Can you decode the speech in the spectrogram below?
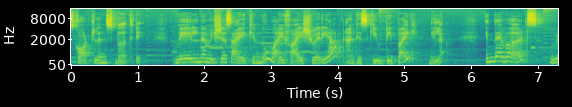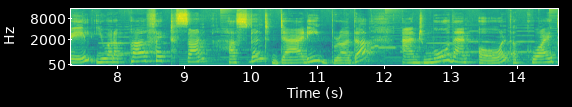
Scotland's birthday വെയിലിന് വിഷസ് അയക്കുന്നു wife Aishwarya and his cutie pie Nila In their words, Whale, you are a perfect son, husband, daddy, brother, and more than all, a quiet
